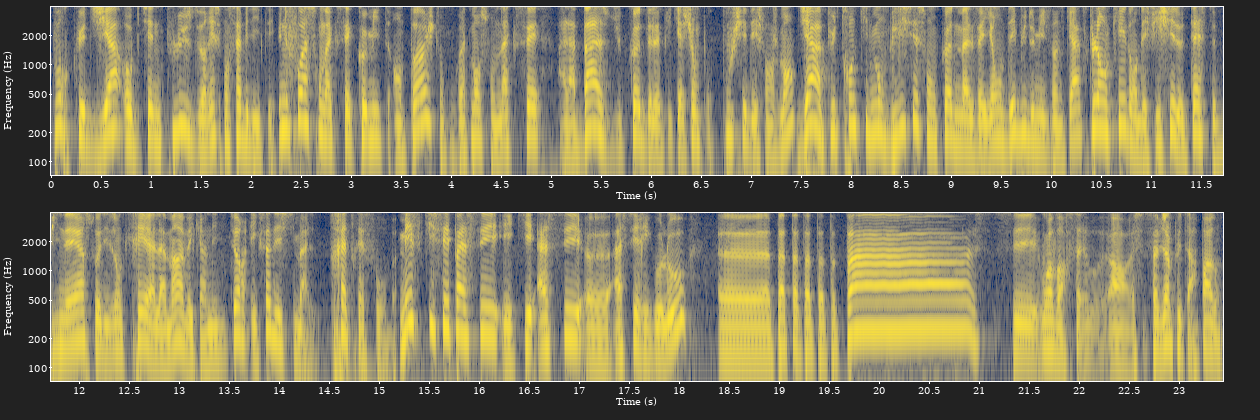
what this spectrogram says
pour que Jia obtienne plus de responsabilités. Une fois son accès commit en poche, donc concrètement son accès à la base du code de l'application pour pusher des changements, Jia a pu tranquillement glisser son code malveillant début 2024, planqué dans des fichiers de tests binaires, soi-disant créés à la main avec un éditeur hexadécimal. Très très fourbe. Mais ce qui s'est passé et qui est assez, euh, assez rigolo, euh, pa, pa, pa, pa, pa, pa, c'est, on va voir, ça, alors, ça- vient plus tard, pardon.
